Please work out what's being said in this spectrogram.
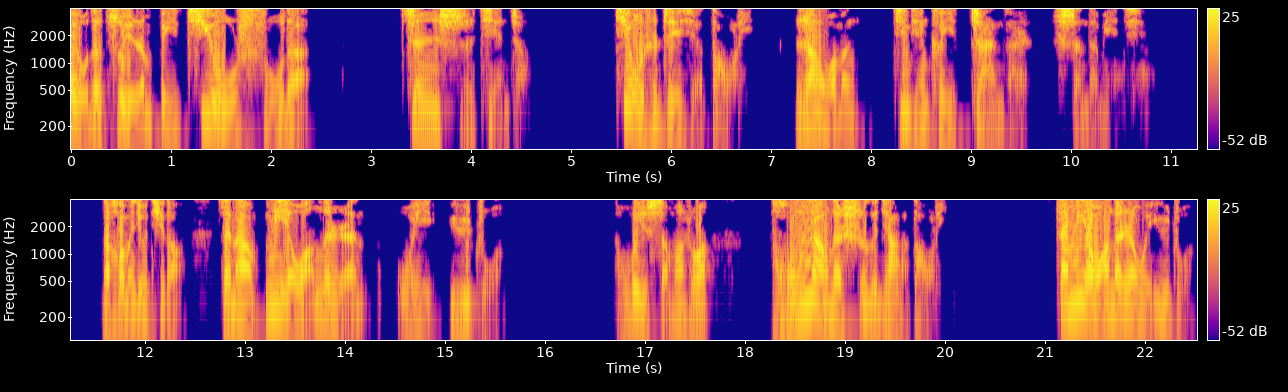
有的罪人被救赎的。真实见证，就是这些道理，让我们今天可以站在神的面前。那后面就提到，在那灭亡的人为愚拙。为什么说同样的十字架的道理，在灭亡的人为愚拙，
